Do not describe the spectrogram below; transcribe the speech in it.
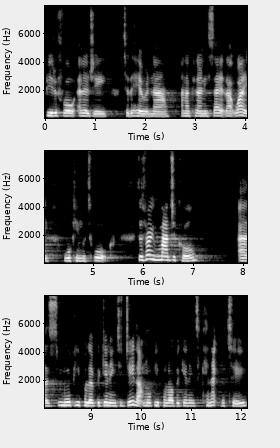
beautiful energy to the here and now. And I can only say it that way walking the talk. So it's very magical as more people are beginning to do that, more people are beginning to connect the two.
